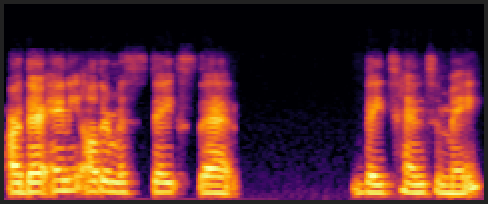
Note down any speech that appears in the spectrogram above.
are there any other mistakes that they tend to make?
